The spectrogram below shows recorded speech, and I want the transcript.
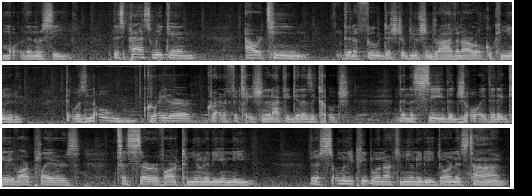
more than receive. This past weekend, our team did a food distribution drive in our local community. There was no greater gratification that I could get as a coach than to see the joy that it gave our players to serve our community in need. There's so many people in our community during this time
